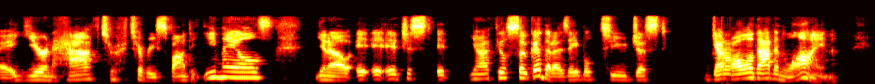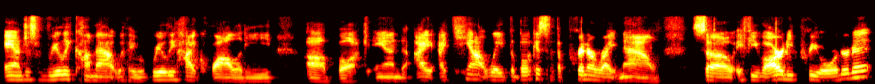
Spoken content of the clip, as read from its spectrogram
a year and a half to, to respond to emails you know it, it, it just it you know it feels so good that i was able to just get all of that in line and just really come out with a really high quality uh, book. And I, I cannot wait. The book is at the printer right now. So if you've already pre ordered it,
